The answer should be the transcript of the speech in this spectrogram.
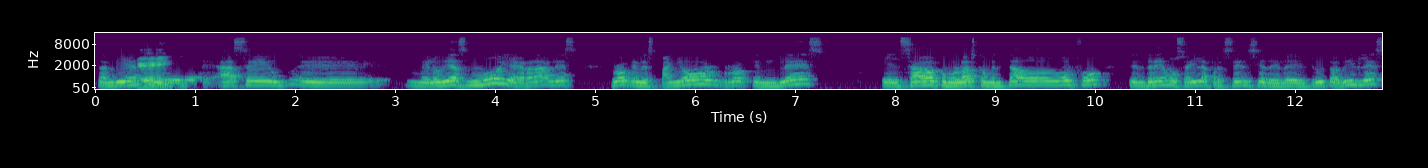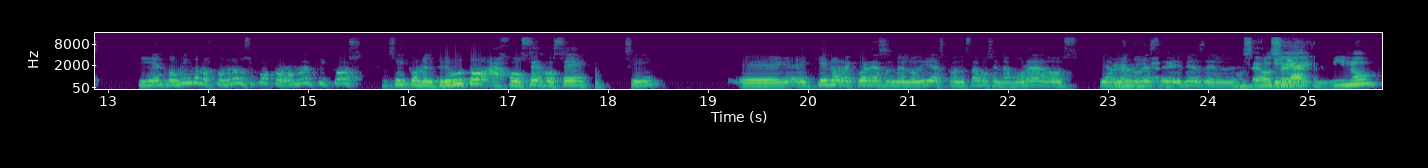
También eh, hace eh, melodías muy agradables, rock en español, rock en inglés. El sábado, como lo has comentado, Adolfo, tendremos ahí la presencia del, tributo a Beatles. Y el domingo nos pondremos un poco románticos, sí, con el tributo a José José, sí. Eh, eh, ¿Quién no recuerda esas melodías cuando estamos enamorados y hablando de este mes del... José José vino.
